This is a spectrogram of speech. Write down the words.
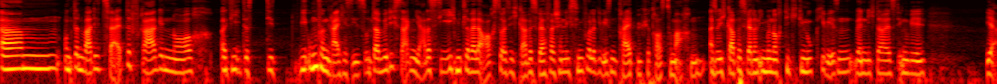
Ähm, und dann war die zweite Frage noch, äh, die, das, die, wie umfangreich es ist. Und da würde ich sagen, ja, das sehe ich mittlerweile auch so. Also ich glaube, es wäre wahrscheinlich sinnvoller gewesen, drei Bücher draus zu machen. Also ich glaube, es wäre dann immer noch dick genug gewesen, wenn ich da jetzt irgendwie, ja,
